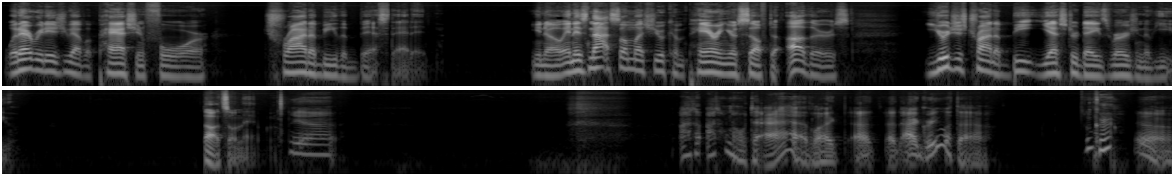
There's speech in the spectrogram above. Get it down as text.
Whatever it is you have a passion for, try to be the best at it. You know, and it's not so much you're comparing yourself to others, you're just trying to beat yesterday's version of you. Thoughts on that? Yeah. I don't, I don't know what to add. Like, I, I, I agree with that. Okay. Yeah.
